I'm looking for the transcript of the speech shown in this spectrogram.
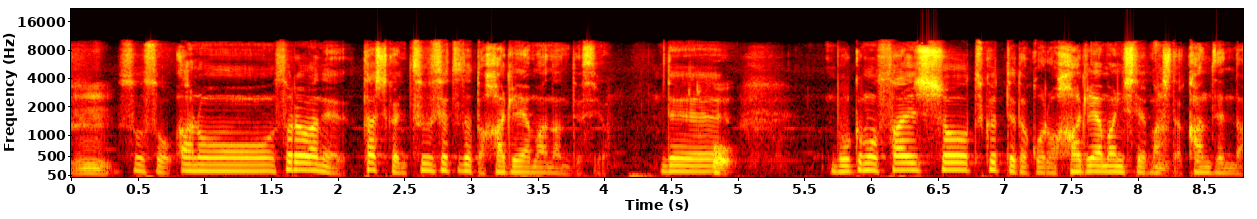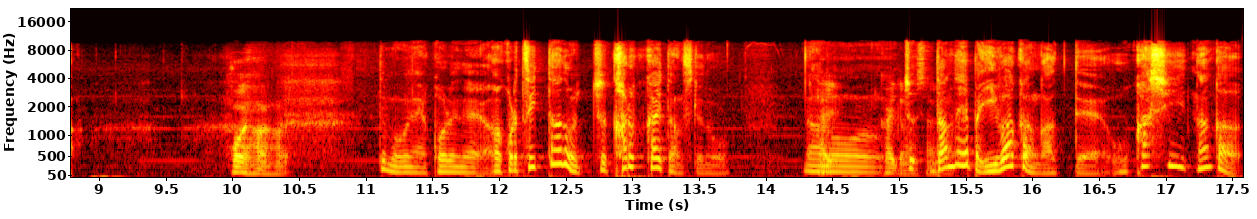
うん。そうそう、あのーそれはね、確かに通説だと影山なんですよ。ほでう、僕も最初作ってた頃、影山にしてました、完全な。はいはいはい。でもね、これね、あ、これツイッターでもちょっと軽く書いたんですけど、あの、はいねだんだんやっぱ違和感があって、おかしい、なんか、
